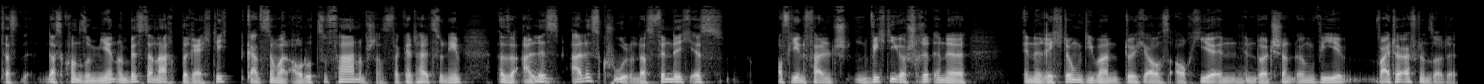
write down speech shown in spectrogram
das, das konsumieren und bist danach berechtigt, ganz normal Auto zu fahren, am Straßenverkehr teilzunehmen. Also alles, alles cool. Und das finde ich ist auf jeden Fall ein, ein wichtiger Schritt in eine, in eine Richtung, die man durchaus auch hier in, in Deutschland irgendwie weiter öffnen sollte.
